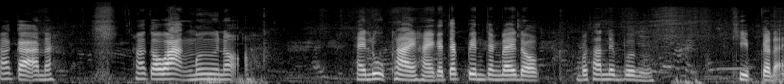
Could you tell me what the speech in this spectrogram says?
ฮากะนะฮากะว่างมือเนาะให้ลูกถ่ายให้กะจักเป็นจังได้ดอกบ่ทันได้เบิ่งคลิปก็ได้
